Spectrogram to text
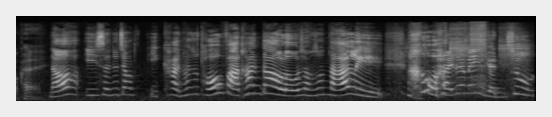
OK，然后医生就这样一看，他说头发看到了。我想说哪里？然 后我还在那边远处，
